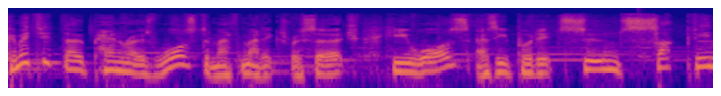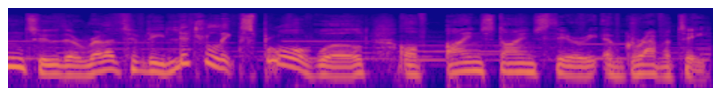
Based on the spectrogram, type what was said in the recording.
Committed though Penrose was to mathematics research, he was, as he put it, soon sucked into the relatively little explored world of Einstein's theory of gravity,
